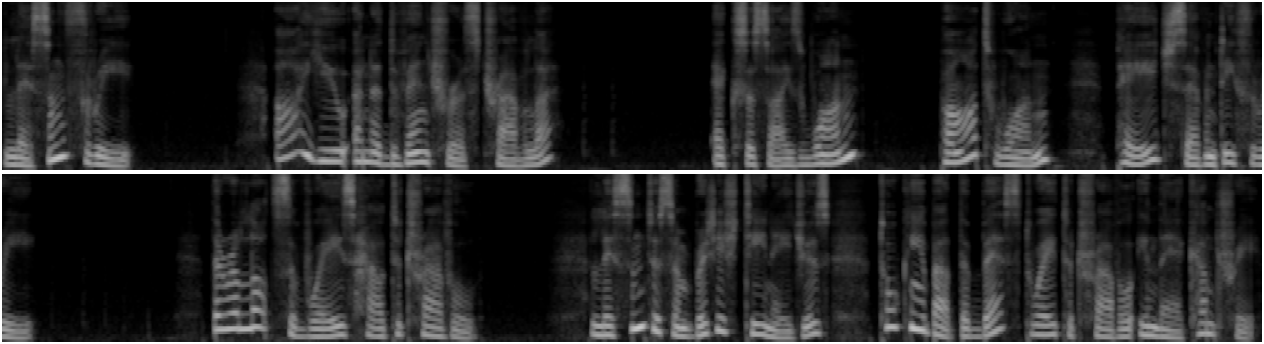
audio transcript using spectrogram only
Lesson 3 Are you an adventurous traveller? Exercise 1, Part 1, page 73. There are lots of ways how to travel. Listen to some British teenagers talking about the best way to travel in their country.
